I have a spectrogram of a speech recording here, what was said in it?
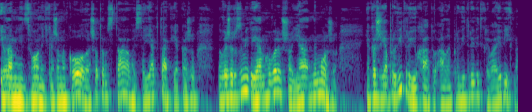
І вона мені дзвонить, каже: Микола, що там сталося? Як так? Я кажу: ну ви ж розумієте, я вам говорив, що я не можу. Я кажу, я провітрюю хату, але провітрюю, відкриваю вікна.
